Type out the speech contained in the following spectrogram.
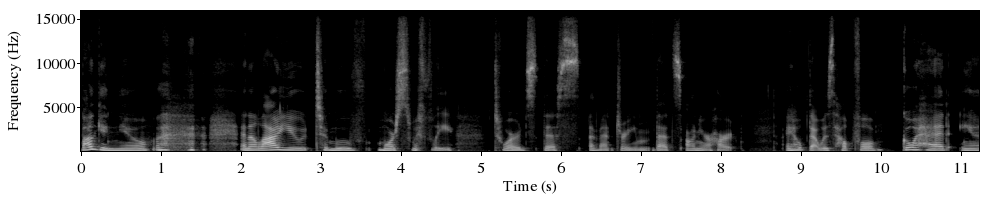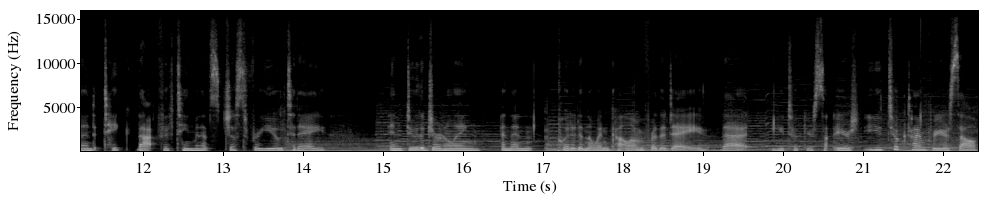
bugging you and allow you to move more swiftly towards this event dream that's on your heart. I hope that was helpful. Go ahead and take that 15 minutes just for you today and do the journaling and then put it in the win column for the day that you took your, your you took time for yourself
